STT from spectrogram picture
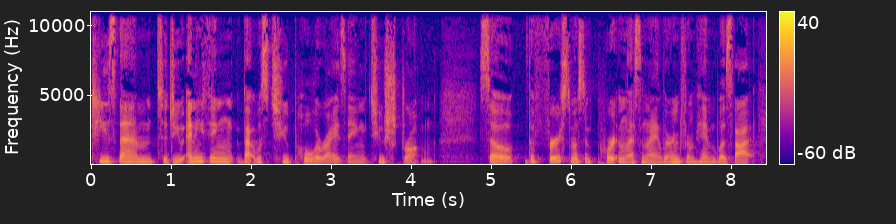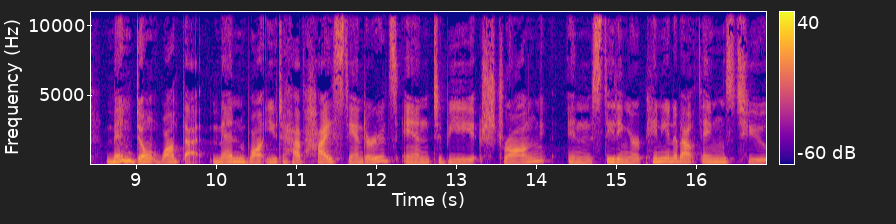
tease them, to do anything that was too polarizing, too strong. So, the first most important lesson I learned from him was that men don't want that. Men want you to have high standards and to be strong in stating your opinion about things, to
